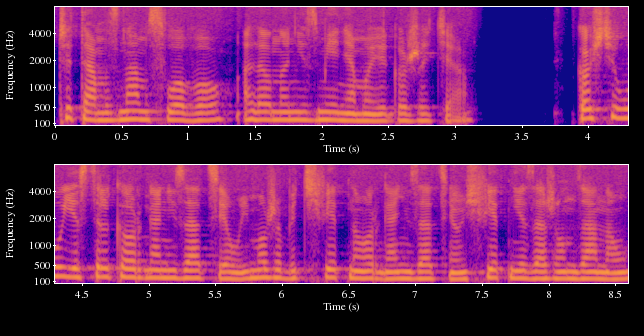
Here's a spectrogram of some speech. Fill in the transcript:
Czytam, znam słowo, ale ono nie zmienia mojego życia. Kościół jest tylko organizacją i może być świetną organizacją, świetnie zarządzaną,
